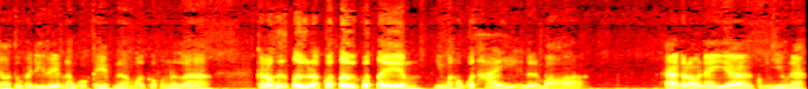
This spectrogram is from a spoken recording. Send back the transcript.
trời tôi phải đi riết là không có kịp nữa mới có phần nữa à. Cái loại thứ tư là có tư có tiền nhưng mà không có thấy nên bỏ. Ha cái loại này cũng nhiều nè.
